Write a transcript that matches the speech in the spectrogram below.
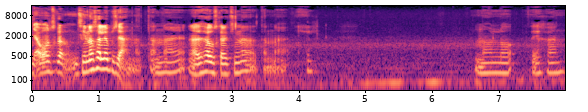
Ya vamos a buscar. Si no sale, pues ya. Natanael. No, deja buscar aquí Natanael. No lo dejan.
